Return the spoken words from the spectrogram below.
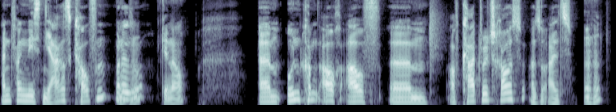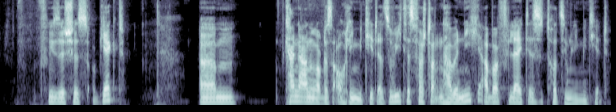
Anfang nächsten Jahres kaufen oder mhm, so. Genau. Ähm, und kommt auch auf, ähm, auf Cartridge raus, also als mhm. physisches Objekt. Ähm, keine Ahnung, ob das auch limitiert ist. So wie ich das verstanden habe, nicht, aber vielleicht ist es trotzdem limitiert.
